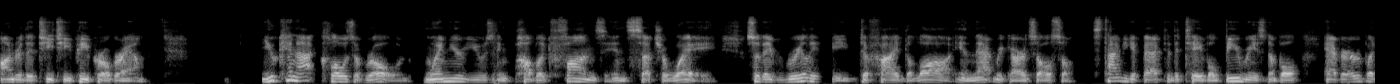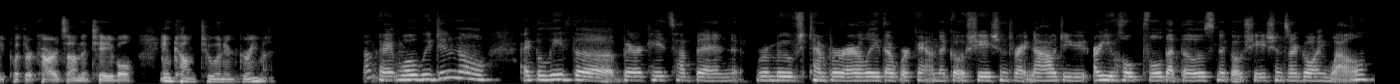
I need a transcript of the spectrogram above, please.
under the TTP program you cannot close a road when you're using public funds in such a way. So they've really defied the law in that regards also. It's time to get back to the table, be reasonable, have everybody put their cards on the table and come to an agreement. Okay, well, we do know, I believe the barricades have been removed temporarily. They're working on negotiations right now. Do you are you hopeful that those negotiations are going well?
